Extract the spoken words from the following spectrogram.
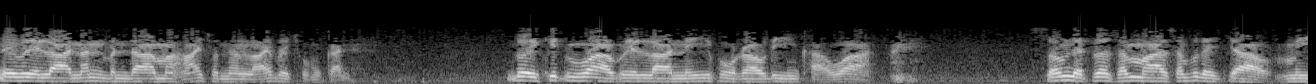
ในเวลานั้นบรรดามหาชนทั้งหลายประชุมกัน โดยคิดว่าเวลานี้พวกเราได้ยินข่าวว่า สมเด็จพระสัมมาสัมพุทธเจ้ามี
